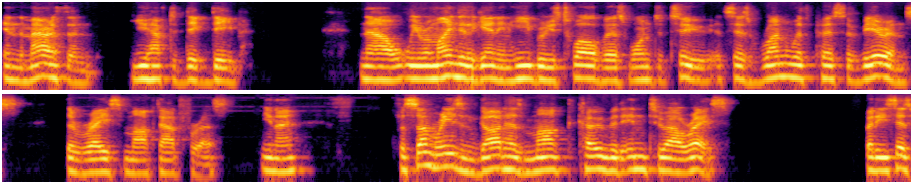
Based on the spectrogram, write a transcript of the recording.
in the marathon, you have to dig deep now, we reminded again in Hebrews 12, verse 1 to 2, it says, Run with perseverance the race marked out for us. You know, for some reason, God has marked COVID into our race. But he says,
